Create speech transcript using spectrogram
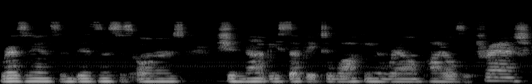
Residents and businesses owners should not be subject to walking around piles of trash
